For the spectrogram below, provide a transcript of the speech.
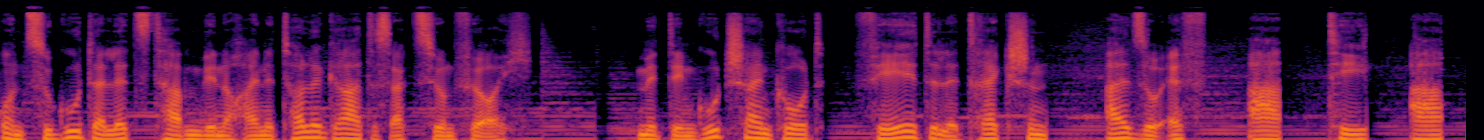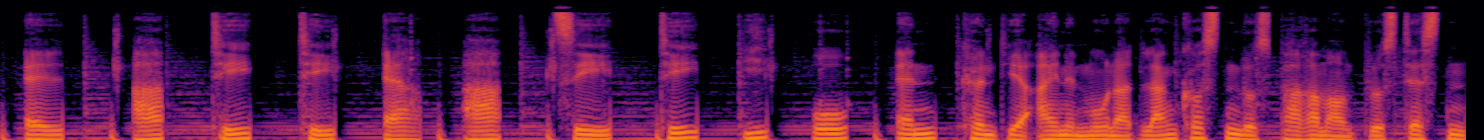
Und zu guter Letzt haben wir noch eine tolle Gratisaktion für euch. Mit dem Gutscheincode Fatal Attraction, also F A T A L A T T R A C T I O N könnt ihr einen Monat lang kostenlos Paramount Plus testen.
